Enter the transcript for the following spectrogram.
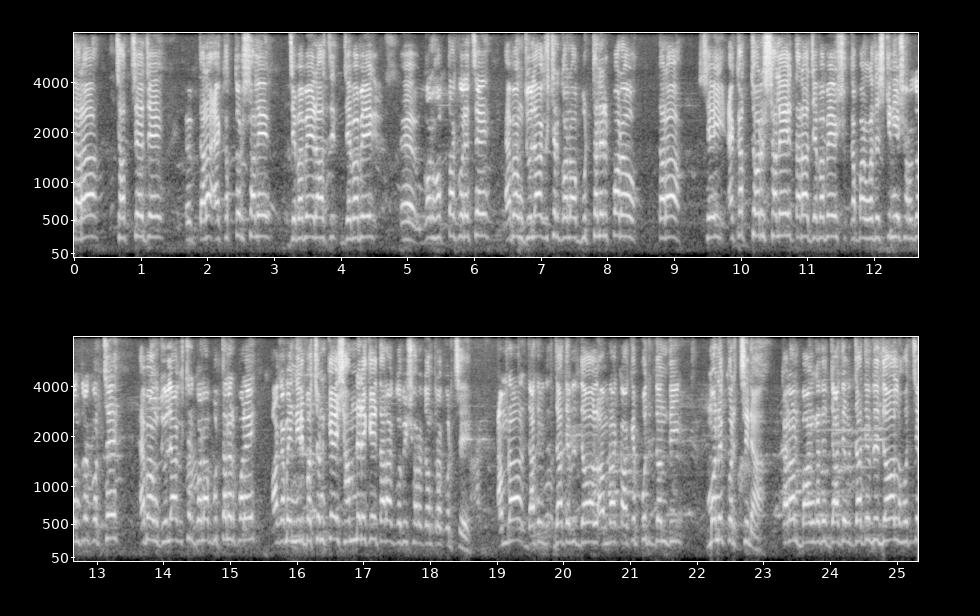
তারা চাচ্ছে যে তারা একাত্তর সালে যেভাবে রাজনীতি, যেভাবে গণহত্যা করেছে এবং জুলাই আগস্টের গণ অভ্যুত্থানের পরেও তারা সেই একাত্তর সালে তারা যেভাবে বাংলাদেশকে নিয়ে ষড়যন্ত্র করছে এবং জুলাই আগস্টের গণ অভ্যুত্থানের পরে আগামী নির্বাচনকে সামনে রেখে তারা গভীর ষড়যন্ত্র করছে। আমরা জাতীয় জাতীয় দল, আমরা কাউকে প্রতিদ্বন্দ্বী মনে করছি না। কারণ বাংলাদেশ জাতীয়, জাতীয়বাদী দল হচ্ছে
